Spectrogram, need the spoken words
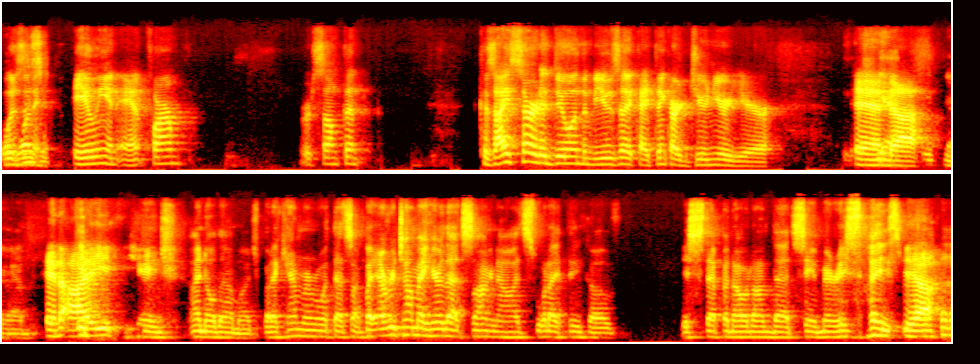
What Wasn't was it- it? Alien Ant Farm or something. Because I started doing the music, I think our junior year, and uh, yeah. and It I change. I know that much, but I can't remember what that song. But every time I hear that song now, it's what I think of is stepping out on that St. Mary's Ice. man. Yeah.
